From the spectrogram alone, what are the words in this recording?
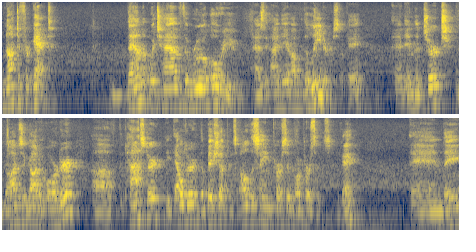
not to forget them which have the rule over you has the idea of the leaders, okay? And in the church, God is a God of order. Uh, the pastor, the elder, the bishop, it's all the same person or persons, okay? And they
